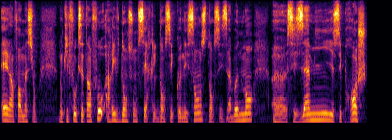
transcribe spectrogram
ait l'information. Donc il faut que cette info arrive dans son cercle, dans ses connaissances, dans ses abonnements, euh, ses amis, ses proches,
